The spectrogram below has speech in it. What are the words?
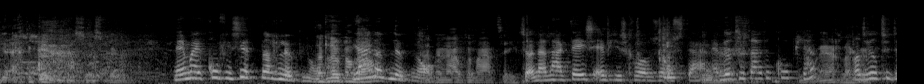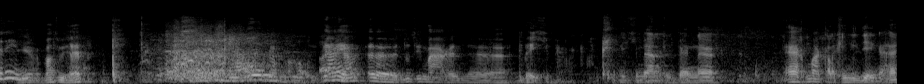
de echte keuken is. spelen. Nee, maar koffie zetten, dat lukt nog. Dat lukt nog Ja, wel? dat lukt nog. Uit een automaat zeker. Zo, nou laat ik deze eventjes gewoon zo staan. En wilt u het uit een kopje? Nou, erg lekker. Wat wilt u erin? Ja, wat u hebt. Dat mag. Ja, ja, eh, doet u maar een, eh, een beetje melk. Een beetje melk. Ik ben eh, erg makkelijk in die dingen, hè?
